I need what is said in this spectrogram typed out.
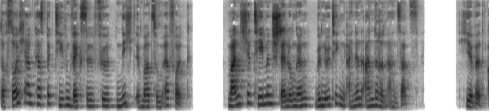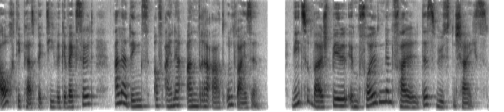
Doch solch ein Perspektivenwechsel führt nicht immer zum Erfolg. Manche Themenstellungen benötigen einen anderen Ansatz. Hier wird auch die Perspektive gewechselt, allerdings auf eine andere Art und Weise. Wie zum Beispiel im folgenden Fall des Wüstenscheichs.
